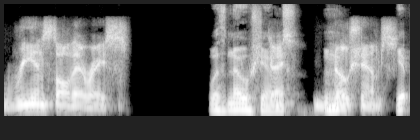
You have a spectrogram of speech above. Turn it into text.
reinstall that race. With no shims. No shims. Yep.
